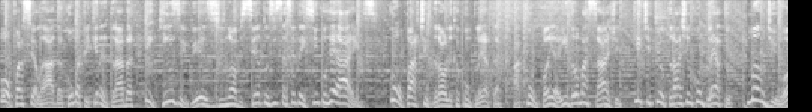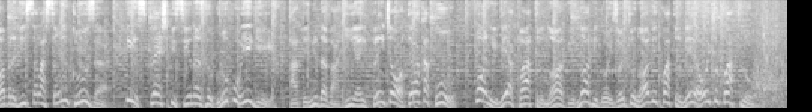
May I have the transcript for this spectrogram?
Ou parcelada com uma pequena entrada e 15 vezes de 965 reais. Com parte hidráulica completa, acompanha hidromassagem, kit filtragem completo, mão de obra de instalação inclusa. Splash Piscinas do Grupo IG. Avenida Barrinha em frente ao Hotel Acapu. Fone 649 9289 4684.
